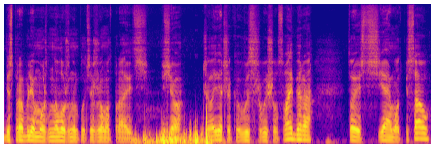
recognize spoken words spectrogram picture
без проблем можно наложенным платежом отправить. Все, человечек вышел с вайбера, то есть я ему отписал,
